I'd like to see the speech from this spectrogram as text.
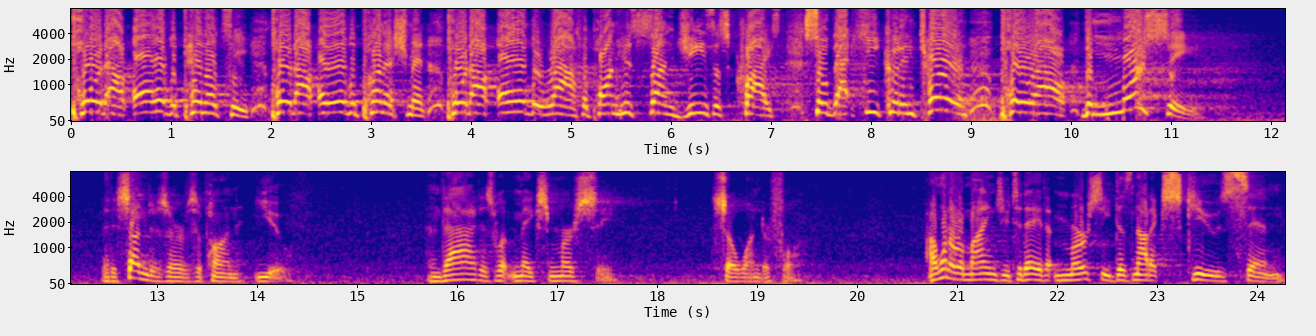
poured out all the penalty, poured out all the punishment, poured out all the wrath upon his son, Jesus Christ, so that he could in turn pour out the mercy that his son deserves upon you. And that is what makes mercy so wonderful. I want to remind you today that mercy does not excuse sin.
